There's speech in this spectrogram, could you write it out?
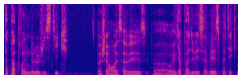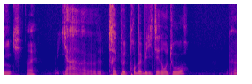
T'as pas de problème de logistique. C'est pas cher en SAV, c'est pas... Il Ouais. n'y a pas de SAV, c'est pas technique. Ouais. Il y a euh, très peu de probabilité de retour. Euh,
